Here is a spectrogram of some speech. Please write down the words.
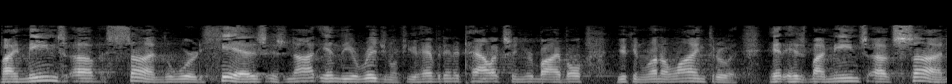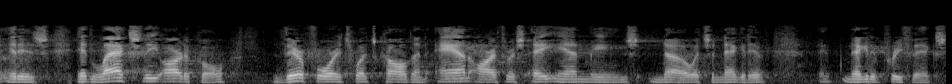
by means of Son. The word His is not in the original. If you have it in italics in your Bible, you can run a line through it. It is by means of Son. It is, it lacks the article. Therefore, it's what's called an anarthrous. A-N means no. It's a negative, negative prefix.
